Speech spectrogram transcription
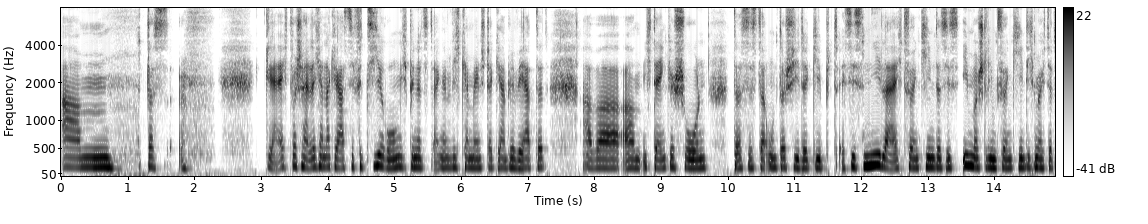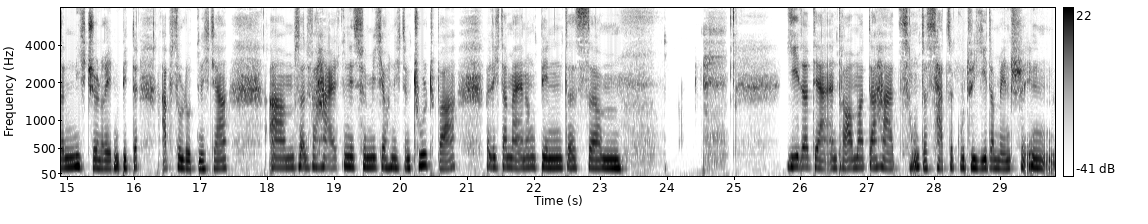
Ähm, das, gleicht wahrscheinlich einer Klassifizierung. Ich bin jetzt eigentlich kein Mensch, der gern bewertet, aber ähm, ich denke schon, dass es da Unterschiede gibt. Es ist nie leicht für ein Kind, es ist immer schlimm für ein Kind. Ich möchte da nicht schönreden, bitte. Absolut nicht, ja. Ähm, so ein Verhalten ist für mich auch nicht entschuldbar, weil ich der Meinung bin, dass ähm, jeder, der ein Traumata hat, und das hat so gut wie jeder Mensch, in,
